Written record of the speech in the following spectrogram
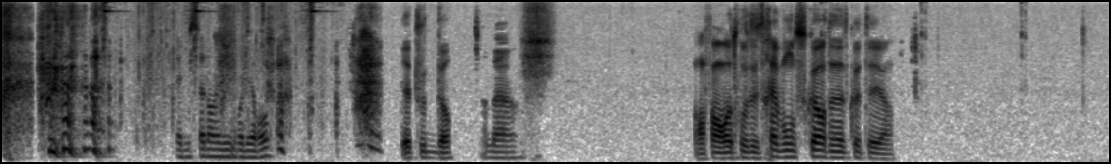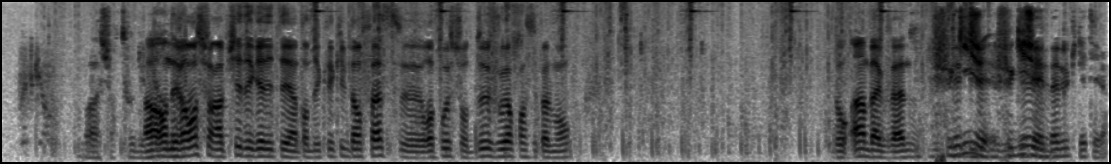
T'as lu ça dans les livres d'héros. Il y a tout dedans. Ah bah. Enfin, on retrouve de très bons scores de notre côté. hein. Bah, surtout du Ah, on est vraiment sur un pied d'égalité, hein, tandis que l'équipe d'en face euh, repose sur deux joueurs principalement. Dont un backvan. Fugi, j'avais pas vu qu'il était là.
